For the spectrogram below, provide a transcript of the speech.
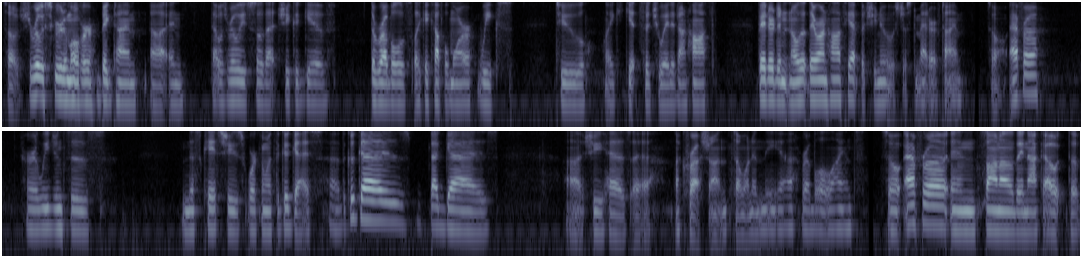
So she really screwed him over big time, uh, and that was really so that she could give the rebels like a couple more weeks to like get situated on Hoth Vader didn't know that they were on Hoth yet, but she knew it was just a matter of time. So Aphra, her allegiances, in this case, she's working with the good guys. Uh, the good guys, bad guys. Uh, she has a, a crush on someone in the uh, Rebel Alliance. So Aphra and Sana, they knock out the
